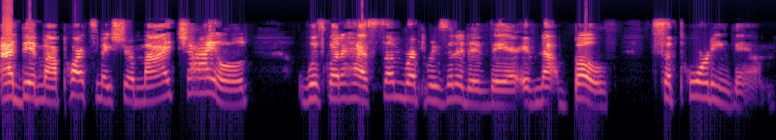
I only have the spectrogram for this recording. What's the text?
I did my part to make sure my child was going to have some representative there, if not both, supporting them.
